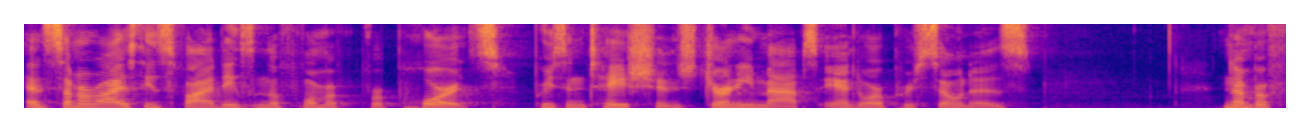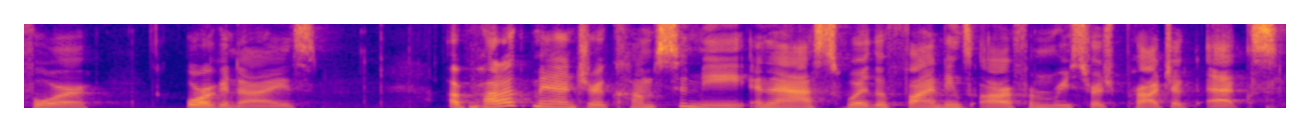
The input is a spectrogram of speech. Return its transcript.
and summarize these findings in the form of reports, presentations, journey maps, and or personas. Number 4, organize. A product manager comes to me and asks where the findings are from research project X.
